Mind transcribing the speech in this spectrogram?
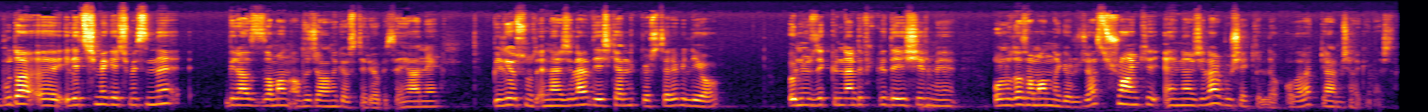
Bu da e, iletişime geçmesine biraz zaman alacağını gösteriyor bize. Yani biliyorsunuz enerjiler değişkenlik gösterebiliyor. Önümüzdeki günlerde fikri değişir mi? Onu da zamanla göreceğiz. Şu anki enerjiler bu şekilde olarak gelmiş arkadaşlar.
